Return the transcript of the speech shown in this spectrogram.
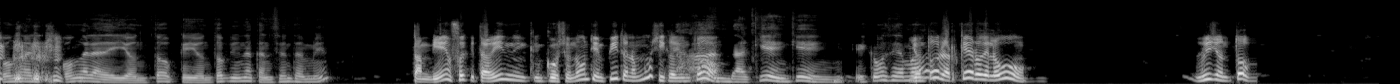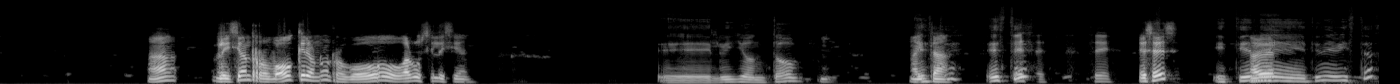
Ponga, ponga la de Yon Top, que Yon Top tiene una canción también. También fue que también incursionó un tiempito en la música, John Top. Anda, ¿quién? ¿Quién? ¿Y ¿Cómo se llama? John Top, el arquero de la U. Luis John Top. Ah, le decían robó, creo, ¿no? Robó o algo así le decían. Eh, Luis Top. Ahí está. ¿Este? Ese, sí. ¿Ese es? ¿Y tiene, tiene vistas?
